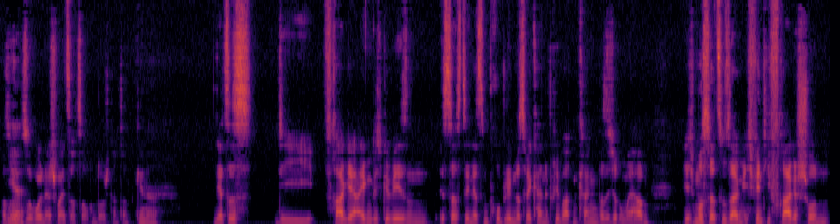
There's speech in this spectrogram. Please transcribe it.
Also Ja. sowohl in der Schweiz als auch in Deutschland dann. Genau. Jetzt ist die Frage ja eigentlich gewesen, ist das denn jetzt ein Problem, dass wir keine privaten Krankenversicherungen mehr haben? Ich muss dazu sagen, ich finde die Frage schon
